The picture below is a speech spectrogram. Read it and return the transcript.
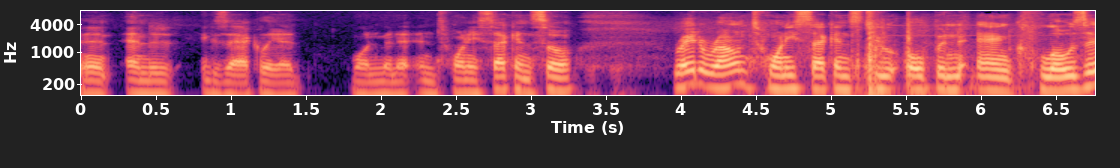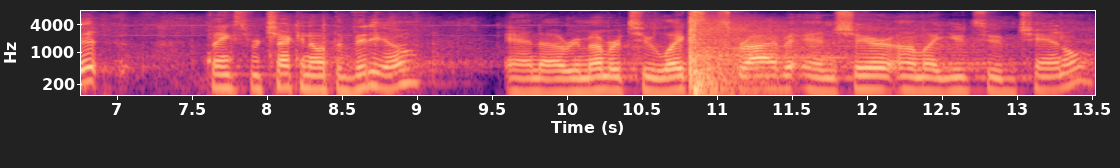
And it ended exactly at one minute and 20 seconds. So right around 20 seconds to open and close it. Thanks for checking out the video. And uh, remember to like, subscribe, and share on my YouTube channel.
